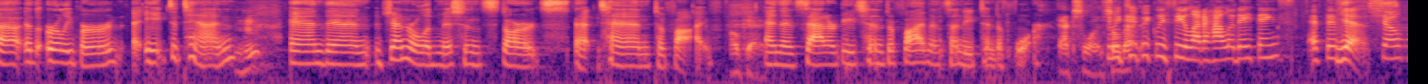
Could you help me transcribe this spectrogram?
Uh, at the early bird, uh, 8 to 10, Mm-hmm. and then general admission starts at 10 to 5. Okay. And then Saturday 10 to 5 and Sunday 10 to 4. Excellent. Do we typically see a lot of holiday things at this Yes. show?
